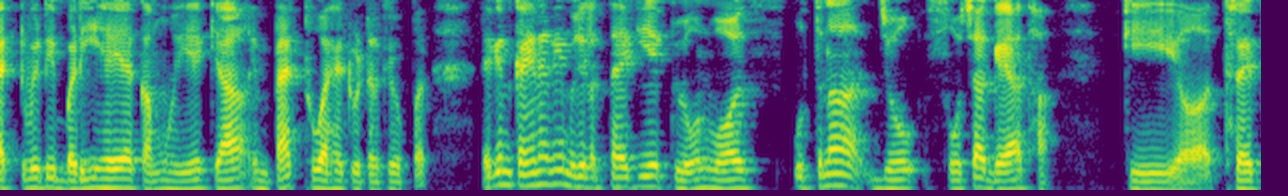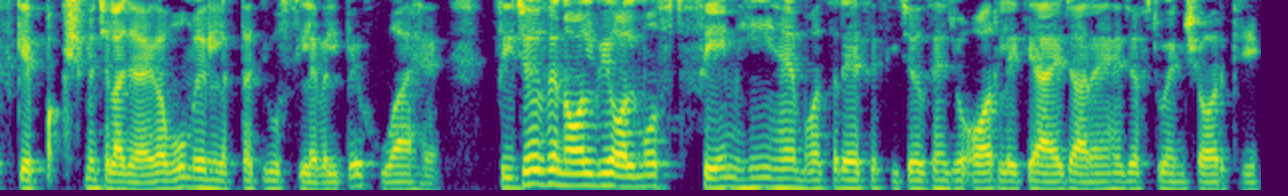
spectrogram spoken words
एक्टिविटी बढ़ी है या कम हुई है, क्या इम्पैक्ट हुआ है ट्विटर के ऊपर? लेकिन कहीं ना कहीं मुझे लगता है कि ये क्लोन वॉर्स उतना जो सोचा गया था कि थ्रेड्स के पक्ष में चला जाएगा वो मुझे लगता कि उस लेवल पे हुआ है। फीचर्स एंड ऑल भी ऑलमोस्ट सेम ही हैं बहुत सारे ऐसे फीचर्स हैं जो और लेके आए जा रहे हैं जस्ट टू इंश्योर कि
